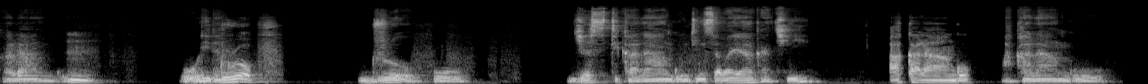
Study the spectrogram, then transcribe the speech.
kalangu. Mm. wulira drop. Drop. Just kalangu. Nti nsabayo akaki akalango akalangu. Mm.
